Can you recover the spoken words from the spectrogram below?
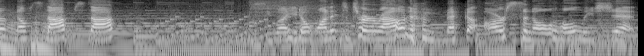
No, no, stop, stop! See why you don't want it to turn around? Mecha Arsenal, holy shit!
